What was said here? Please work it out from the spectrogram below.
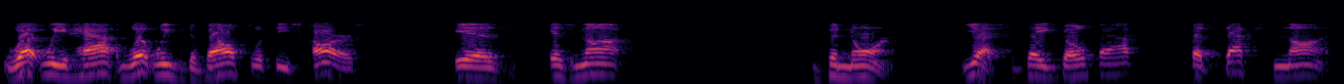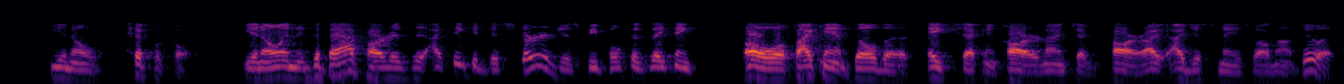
What we've had, what we've developed with these cars, is is not the norm. Yes, they go fast, but that's not you know typical. You know, and the bad part is that I think it discourages people because they think, oh, well, if I can't build a eight second car or nine second car, I, I just may as well not do it.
